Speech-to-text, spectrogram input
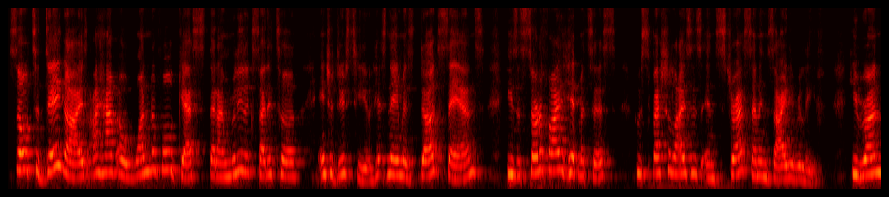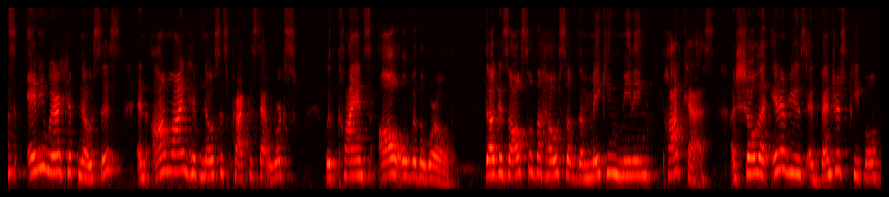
So today, guys, I have a wonderful guest that I'm really excited to introduce to you. His name is Doug Sands. He's a certified hypnotist who specializes in stress and anxiety relief. He runs Anywhere Hypnosis, an online hypnosis practice that works with clients all over the world. Doug is also the host of the Making Meaning podcast, a show that interviews adventurous people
